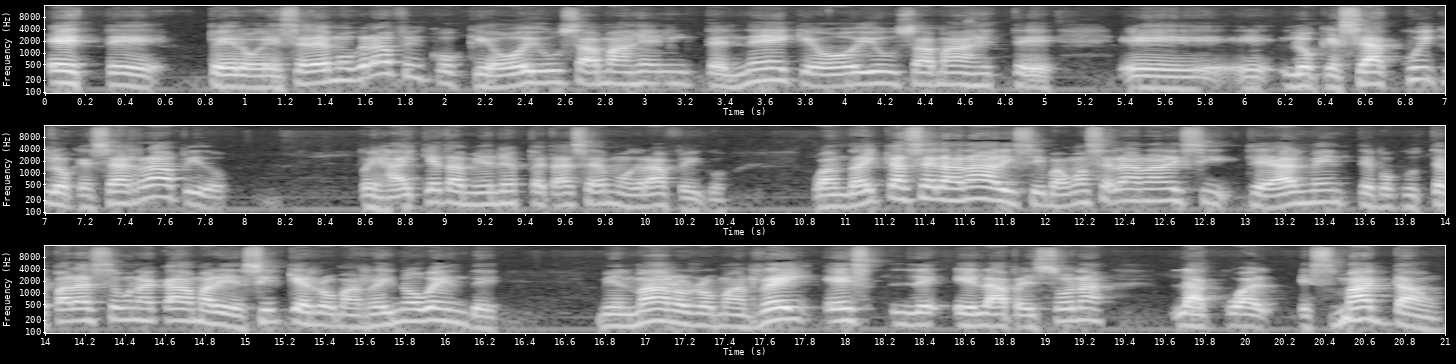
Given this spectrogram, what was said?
Este, pero ese demográfico que hoy usa más el internet, que hoy usa más este, eh, eh, lo que sea quick, lo que sea rápido, pues hay que también respetar ese demográfico. Cuando hay que hacer análisis, vamos a hacer el análisis realmente, porque usted parece una cámara y decir que Roman Rey no vende, mi hermano, Roman Rey es eh, la persona la cual SmackDown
